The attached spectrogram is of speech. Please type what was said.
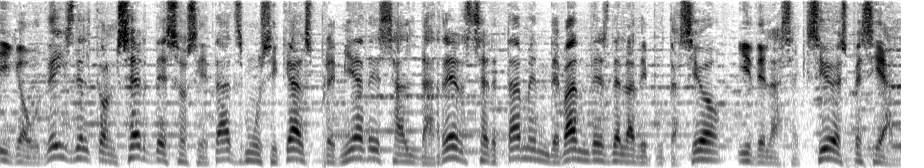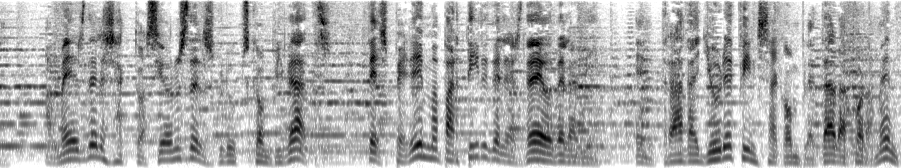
i gaudeix del concert de societats musicals premiades al darrer certamen de bandes de la Diputació i de la secció especial, a més de les actuacions dels grups convidats. T'esperem a partir de les 10 de la nit. Entrada lliure fins a completar aforament.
